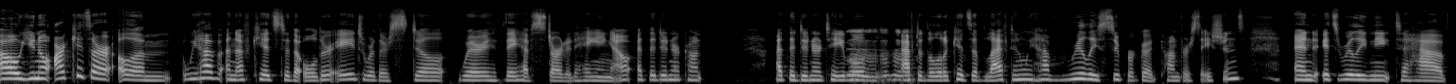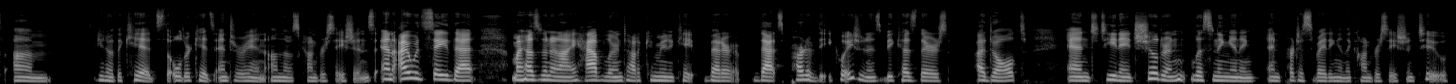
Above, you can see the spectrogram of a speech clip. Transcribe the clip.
oh you know our kids are um we have enough kids to the older age where they're still where they have started hanging out at the dinner con at the dinner table mm, mm-hmm. after the little kids have left and we have really super good conversations and it's really neat to have um you know the kids the older kids enter in on those conversations and i would say that my husband and i have learned how to communicate better that's part of the equation is because there's adult and teenage children listening in and, and participating in the conversation too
